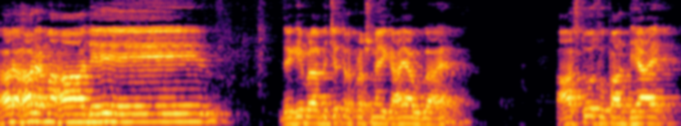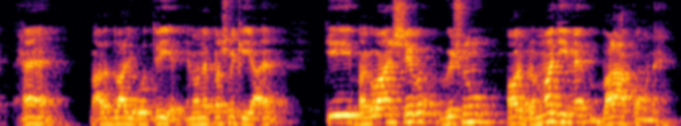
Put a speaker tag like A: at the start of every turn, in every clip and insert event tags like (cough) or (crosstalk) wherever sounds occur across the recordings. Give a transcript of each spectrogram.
A: हर हर महादेव। देखिए, बड़ा विचित्र प्रश्न एक आया हुआ है। आशुतोष उपाध्याय हैं, भारद्वाज गोत्री है। इन्होंने प्रश्न किया है कि भगवान शिव, विष्णु और ब्रह्मा जी में बड़ा कौन है?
